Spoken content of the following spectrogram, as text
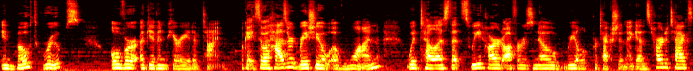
in both groups over a given period of time. Okay, so a hazard ratio of one would tell us that Sweetheart offers no real protection against heart attacks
